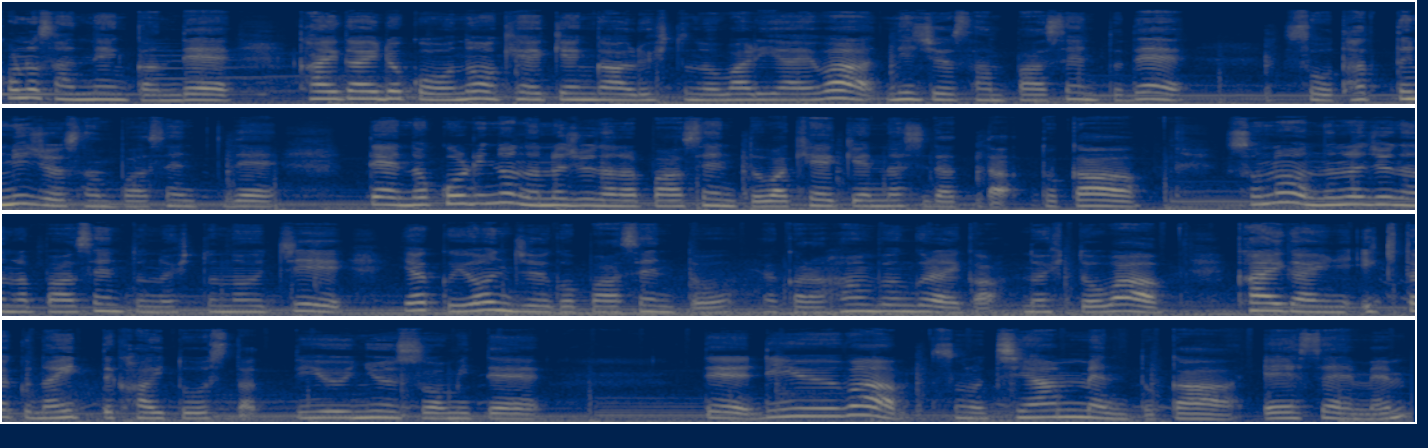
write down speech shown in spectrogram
この3年間で海外旅行の経験がある人の割合は23%でそうたった23%でで残りの77%は経験なしだったとかその77%の人のうち約45%だから半分ぐらいかの人は海外に行きたくないって回答したっていうニュースを見てで理由はその治安面とか衛生面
